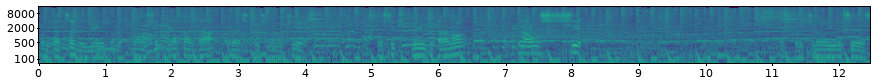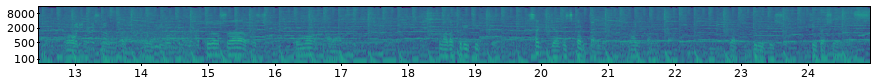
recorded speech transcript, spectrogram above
これ逆サイド入れるか。で押し宮田がフラッシュ中心に持ちそしてキックイントからのうわ惜しい。やっぱうちのウイング強いですね。おおこっちのクロスは押しでも合わず。またフリーキック。さっき逆疲れたんでなんかまたやってくるでしょう経過しております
